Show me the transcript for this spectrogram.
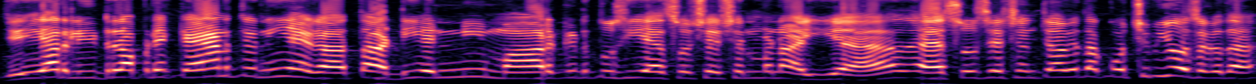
ਜੇ ਯਾਰ ਲੀਡਰ ਆਪਣੇ ਕਹਿਣ ਤੇ ਨਹੀਂ ਹੈਗਾ, ਤੁਹਾਡੀ ਇੰਨੀ ਮਾਰਕੀਟ ਤੁਸੀਂ ਐਸੋਸੀਏਸ਼ਨ ਬਣਾਈ ਆ, ਐਸੋਸੀਏਸ਼ਨ ਚਾਹਵੇ ਤਾਂ ਕੁਝ ਵੀ ਹੋ ਸਕਦਾ।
